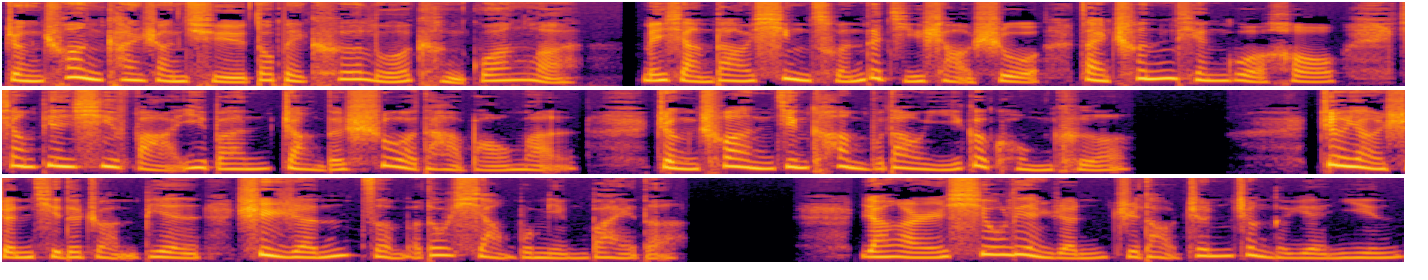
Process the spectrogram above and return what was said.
整串看上去都被科罗啃光了。没想到幸存的极少数，在春天过后，像变戏法一般长得硕大饱满，整串竟看不到一个空壳。这样神奇的转变，是人怎么都想不明白的。然而，修炼人知道真正的原因，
